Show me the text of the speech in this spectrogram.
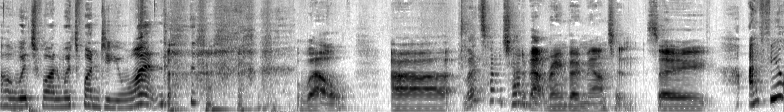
Oh, which one? Which one do you want? Well, uh, let's have a chat about Rainbow Mountain. So, I feel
